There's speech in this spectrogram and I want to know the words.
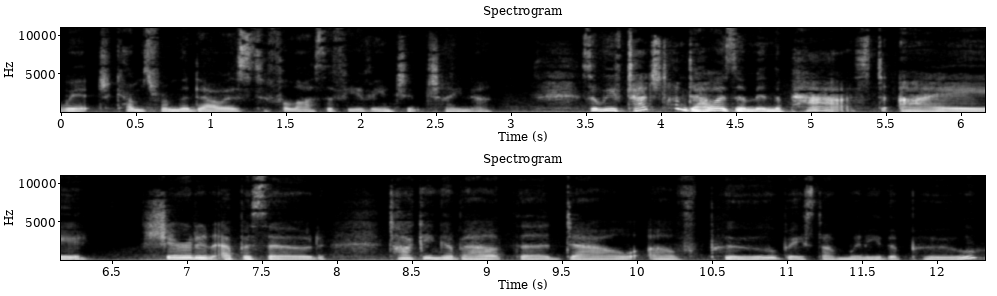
which comes from the Taoist philosophy of ancient China. So we've touched on Taoism in the past. I shared an episode talking about the Tao of Pooh based on Winnie the Pooh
